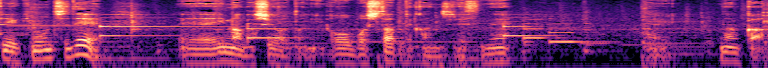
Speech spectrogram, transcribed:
ていう気持ちで、えー、今の仕事に応募したって感じですね。はい、なんか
